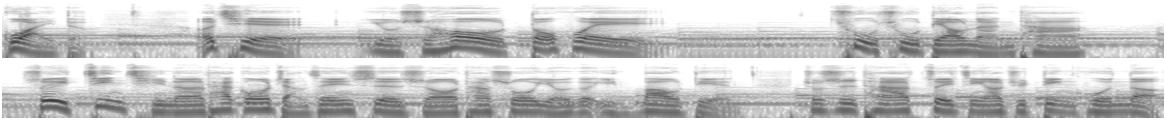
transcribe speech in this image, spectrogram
怪的，而且有时候都会处处刁难他。所以近期呢，他跟我讲这件事的时候，他说有一个引爆点，就是他最近要去订婚了，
